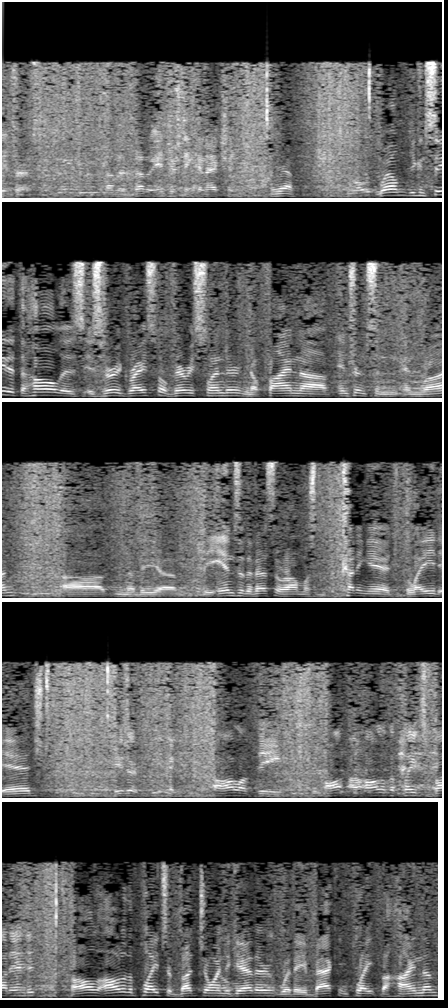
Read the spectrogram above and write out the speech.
Interesting. Another, another interesting connection. Yeah. Well, you can see that the hull is, is very graceful, very slender. You know, fine uh, entrance and, and run. Uh, you know, the um, the ends of the vessel are almost cutting edge, blade edged. These are all of the all, all of the plates butt ended. All, all of the plates are butt joined together with a backing plate behind them.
